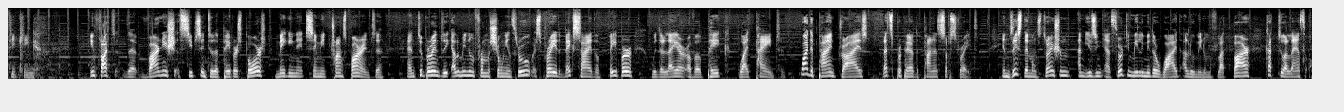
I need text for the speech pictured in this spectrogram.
sticking. In fact the varnish seeps into the paper's pores making it semi-transparent. And to prevent the aluminum from showing through spray the backside of paper with a layer of opaque white paint. While the paint dries let's prepare the panel substrate in this demonstration, I'm using a 30mm wide aluminum flat bar cut to a length of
